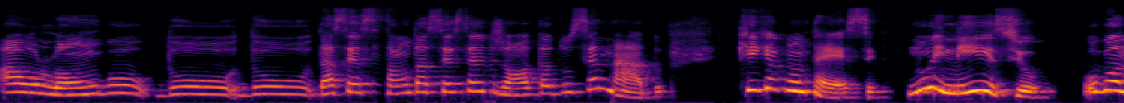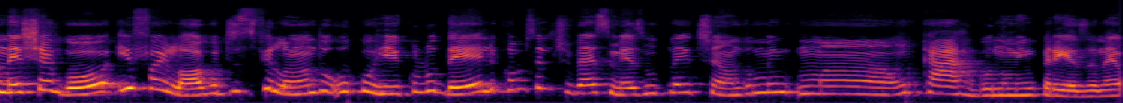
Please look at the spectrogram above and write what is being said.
ao longo do, do da sessão da CCJ do Senado que, que acontece? No início, o Gonê chegou e foi logo desfilando o currículo dele, como se ele tivesse mesmo pleiteando uma, uma, um cargo numa empresa, né?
